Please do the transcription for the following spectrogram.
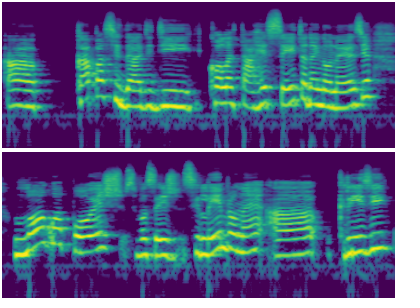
a capacidade de coletar receita da Indonésia logo após, se vocês se lembram, né, a crise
